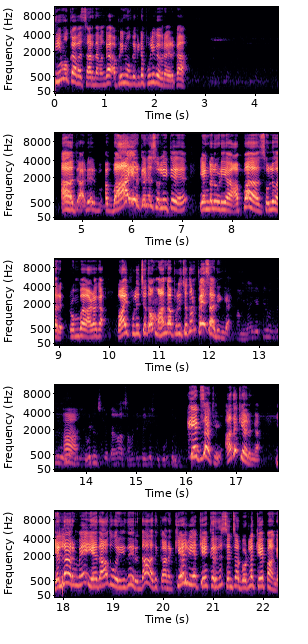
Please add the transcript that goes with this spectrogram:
திமுகவை சார்ந்தவங்க அப்படின்னு உங்ககிட்ட புள்ளி விவரம் இருக்கா? வாய் இருக்குன்னு சொல்லிட்டு எங்களுடைய அப்பா சொல்லுவாரு ரொம்ப அழகா வாய் புளிச்சதும் மாங்காய் புளிச்சதும் பேசாதீங்க. எக்ஸாக்ட்லி அதை கேளுங்க. எல்லாருமே ஏதாவது ஒரு இது இருந்தா அதுக்கான கேள்வியை கேட்கறது சென்சார் போர்ட்ல கேட்பாங்க.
